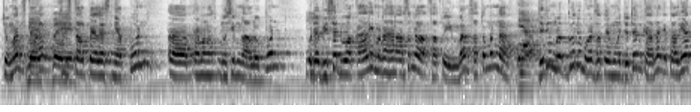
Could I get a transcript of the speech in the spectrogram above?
cuman sekarang Pepe. Crystal Palace-nya pun em, emang musim lalu pun udah bisa dua kali menahan Arsenal satu imbang satu menang. Ya. Jadi menurut gue ini bukan satu yang mengejutkan karena kita lihat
